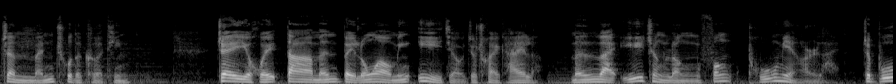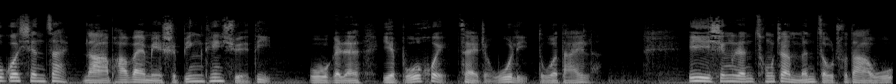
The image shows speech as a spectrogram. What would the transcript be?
正门处的客厅。这一回，大门被龙傲明一脚就踹开了，门外一阵冷风扑面而来。这不过现在，哪怕外面是冰天雪地，五个人也不会在这屋里多待了。一行人从站门走出大屋，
